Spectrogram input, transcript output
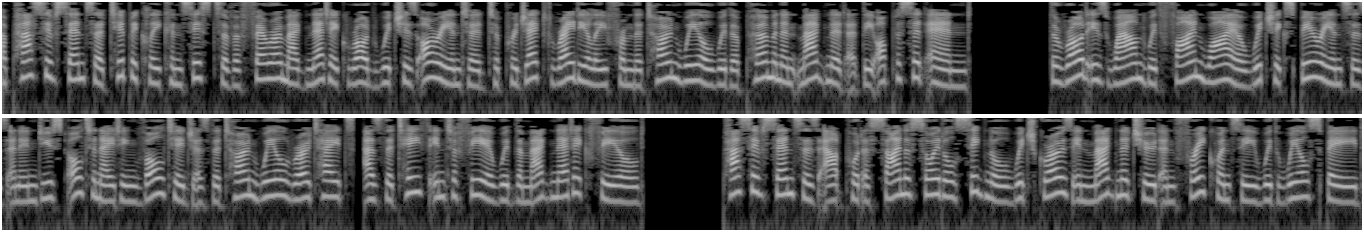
A passive sensor typically consists of a ferromagnetic rod which is oriented to project radially from the tone wheel with a permanent magnet at the opposite end. The rod is wound with fine wire which experiences an induced alternating voltage as the tone wheel rotates, as the teeth interfere with the magnetic field. Passive sensors output a sinusoidal signal which grows in magnitude and frequency with wheel speed.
